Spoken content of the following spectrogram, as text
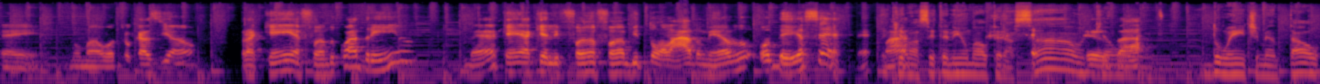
é, numa outra ocasião, para quem é fã do quadrinho, né? Quem é aquele fã, fã bitolado mesmo, odeia ser, né? Mas... Que não aceita nenhuma alteração, que é um doente mental.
